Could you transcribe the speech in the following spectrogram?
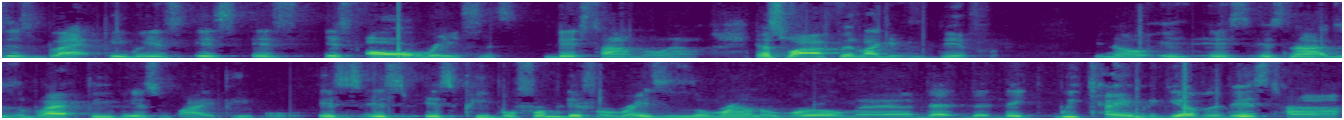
just black people; it's it's it's it's all races this time around. That's why I feel like it's different. You know, it, it's it's not just black people; it's white people. It's it's it's people from different races around the world, man. That that they we came together this time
